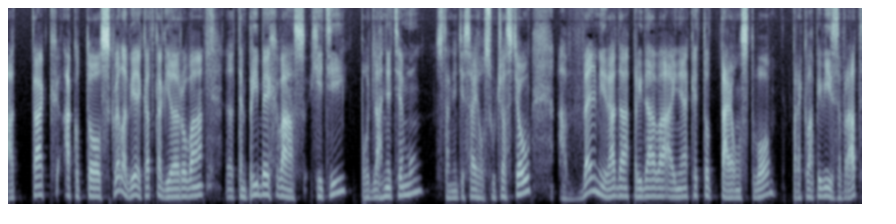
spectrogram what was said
a tak ako to skvele vie Katka Gillerová, e, ten príbeh vás chytí, podľahnete mu, stanete sa jeho súčasťou a veľmi rada pridáva aj nejaké to tajomstvo, prekvapivý zvrat,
